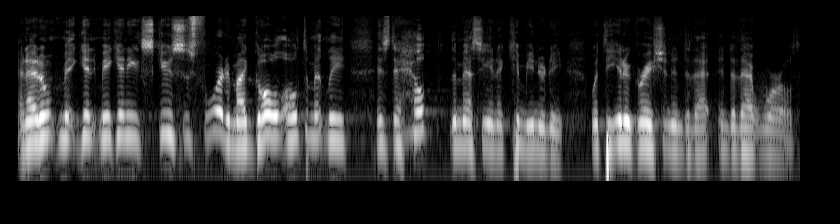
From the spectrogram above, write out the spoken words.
And I don't make, make any excuses for it. And my goal ultimately is to help the Messianic community with the integration into that, into that world.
